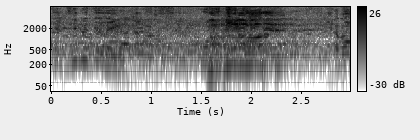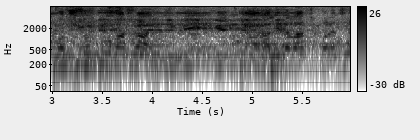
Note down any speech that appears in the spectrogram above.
পৃথিবীতে নেই। এবং অসংখ্য ভাষায় গালিগালাজ করেছে।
